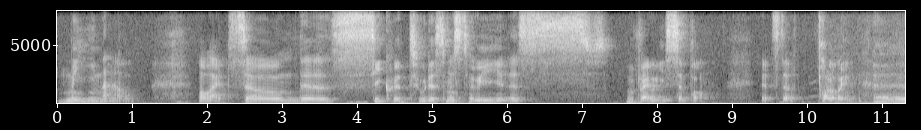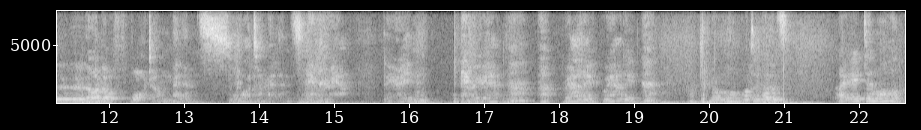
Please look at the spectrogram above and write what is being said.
me now. Alright, so the secret to this mystery is very simple. It's the following. Uh, A lot of watermelons. Watermelons everywhere. They are hidden everywhere. Ah, where are they? Where are they? No more watermelons. I ate them all.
